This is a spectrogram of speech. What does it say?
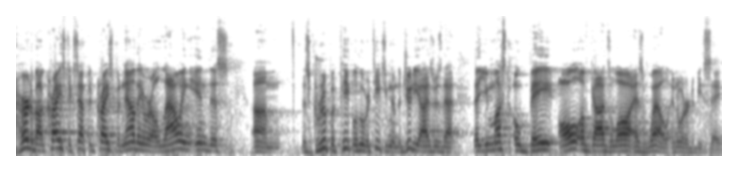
heard about Christ, accepted Christ, but now they were allowing in this, um, this group of people who were teaching them, the Judaizers, that, that you must obey all of God's law as well in order to be saved.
